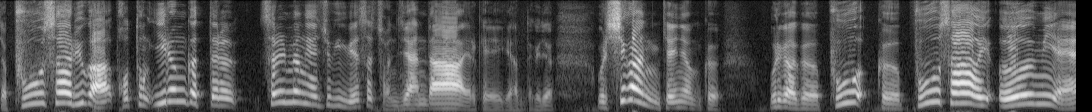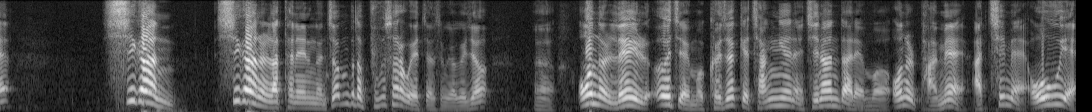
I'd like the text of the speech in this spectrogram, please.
자, 부사류가 보통 이런 것들을 설명해 주기 위해서 존재한다. 이렇게 얘기합니다. 그죠? 우리 시간 개념, 그, 우리가 그 부, 그 부사의 의미에 시간, 시간을 나타내는 건 전부 다 부사라고 했지 않습니까? 그죠? 어, 오늘, 내일, 어제, 뭐, 그저께, 작년에, 지난달에, 뭐, 오늘 밤에, 아침에, 오후에,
